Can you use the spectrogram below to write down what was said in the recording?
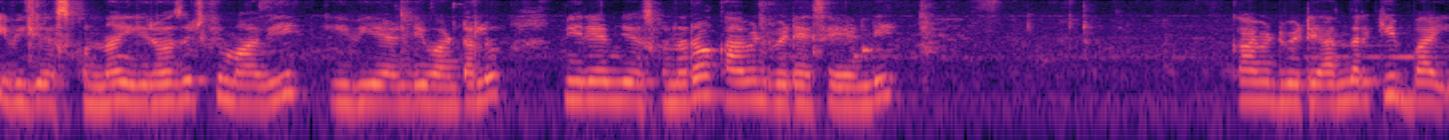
ఇవి చేసుకున్న. ఈ రోజుకి మావి ఇవి అండి వంటలు. మీరేం చేసుకున్నారో కామెంట్ పెట్టేసేయండి. కామెంట్ పెట్టే అందరికీ బాయ్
